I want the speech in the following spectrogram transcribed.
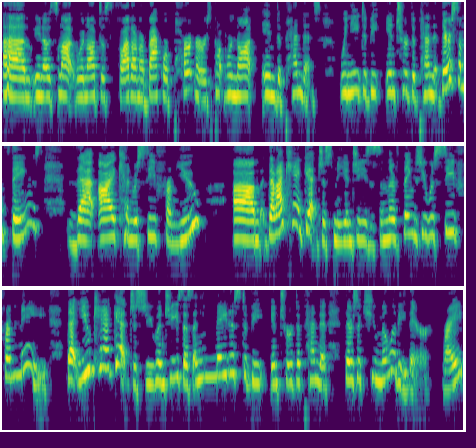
Um, you know, it's not, we're not just flat on our back. We're partners, but we're not independents. We need to be interdependent. There's some things that I can receive from you. Um, that I can't get just me and Jesus. And there are things you receive from me that you can't get just you and Jesus. And he made us to be interdependent. There's a humility there, right?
